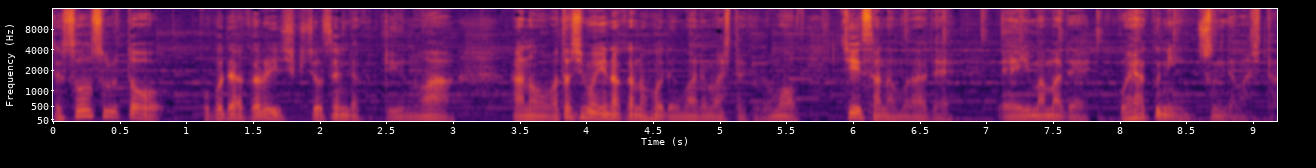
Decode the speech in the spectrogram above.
でそうするとここで明るい縮小戦略っていうのはあの私も田舎の方で生まれましたけども小さな村で、えー、今まで500人住んでました。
